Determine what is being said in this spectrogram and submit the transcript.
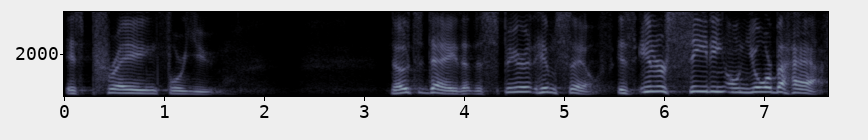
is praying for you. Know today that the Spirit Himself is interceding on your behalf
